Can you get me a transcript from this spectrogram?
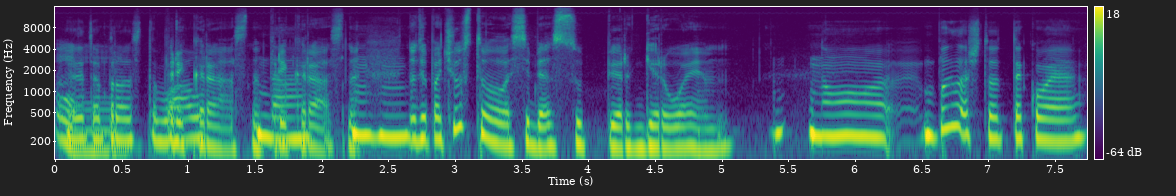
это О, просто вау. Прекрасно, Да. прекрасно. Мгм. Но ты почувствовала себя супергероем? Но было что-то такое,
